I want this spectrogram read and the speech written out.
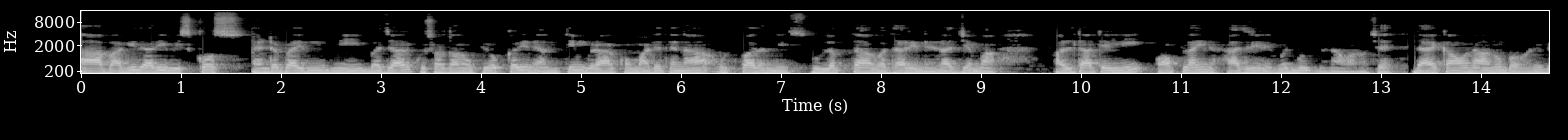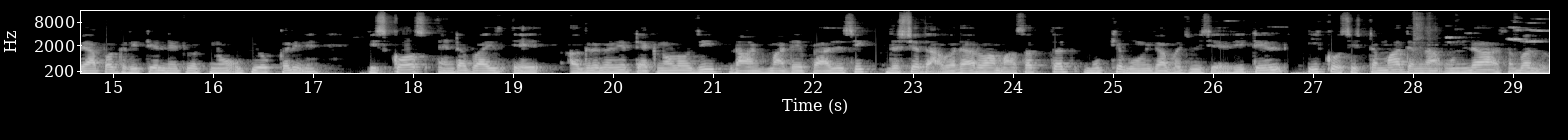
આ ભાગીદારી વિસ્કોસ એન્ટરપ્રાઇઝની બજાર કુશળતાનો ઉપયોગ કરીને અંતિમ ગ્રાહકો માટે તેના ઉત્પાદનની સુલભતા વધારીને રાજ્યમાં અલ્ટાટેલની ઓફલાઈન હાજરીને મજબૂત બનાવવાનો છે. દાયકાઓના અનુભવ અને વ્યાપક રિટેલ નેટવર્કનો ઉપયોગ કરીને વિસ્કોસ એન્ટરપ્રાઇઝ એ અગ્રગણ્ય ટેકનોલોજી બ્રાન્ડ માટે પ્રાદેશિક દૃશ્યતા વધારવામાં સતત મુખ્ય ભૂમિકા ભજવી છે. રિટેલ ઇકોસિસ્ટમમાં તેમના ઊંડા સંબંધો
